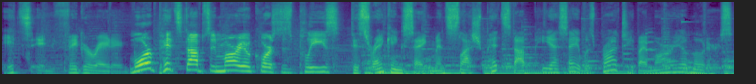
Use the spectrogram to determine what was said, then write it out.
it's invigorating. More pit stops in Mario courses, please. This ranking segment slash pit stop PSA was brought to you by Mario Motors.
